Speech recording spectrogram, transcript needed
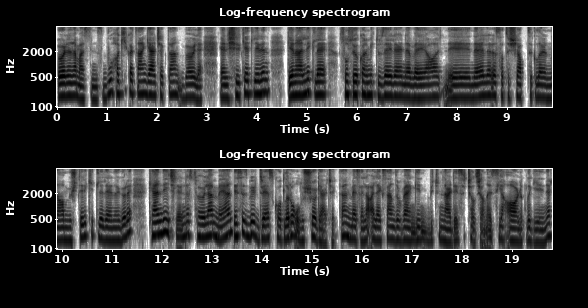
öğrenemezsiniz. Bu hakikaten gerçekten böyle. Yani şirketlerin genellikle sosyoekonomik düzeylerine veya e, nerelere satış yaptıklarına, müşteri kitlelerine göre kendi içlerinde söylenmeyen sessiz bir dress kodları oluşuyor gerçekten. Mesela Alexander Wang'in bütün neredeyse çalışanları siyah ağırlıklı giyinir.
